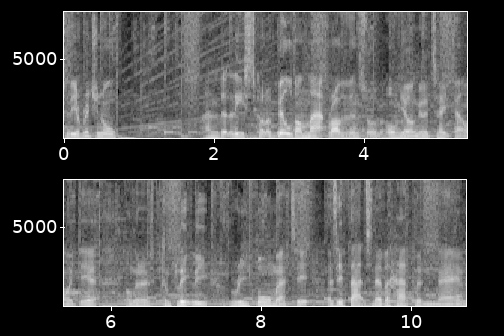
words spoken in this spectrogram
to the original and at least got to build on that rather than sort of, oh yeah, I'm going to take that idea, I'm going to completely reformat it as if that's never happened, man.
